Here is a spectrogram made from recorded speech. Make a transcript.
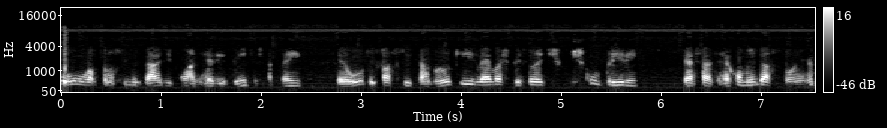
ou a proximidade com as residências também é outro facilitador que leva as pessoas a descumprirem essas recomendações. Né?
